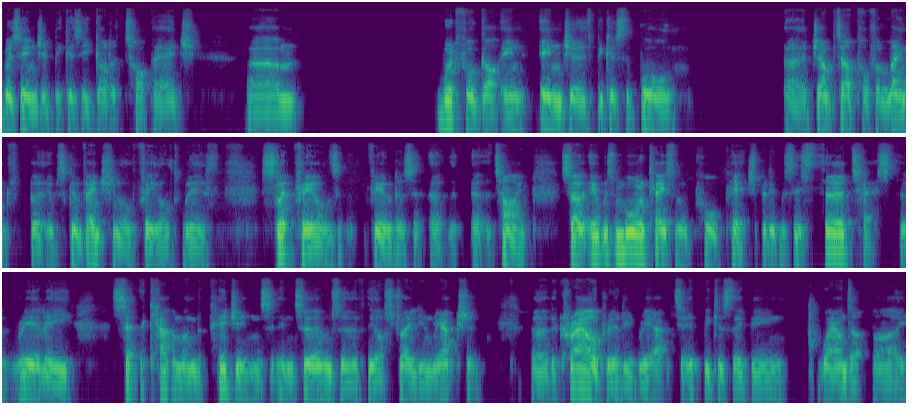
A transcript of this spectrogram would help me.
was injured because he got a top edge. Um, Woodfull got in, injured because the ball uh, jumped up off a length, but it was conventional field with slip fields, fielders at, at, the time. So it was more a case of a poor pitch, but it was this third test that really set the cat among the pigeons in terms of the Australian reaction. Uh, the crowd really reacted because they'd been wound up by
